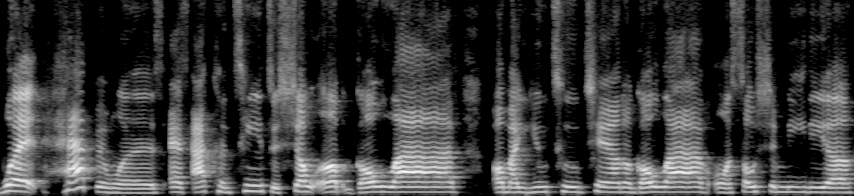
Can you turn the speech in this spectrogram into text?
what happened was as I continued to show up, go live on my YouTube channel, go live on social media,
